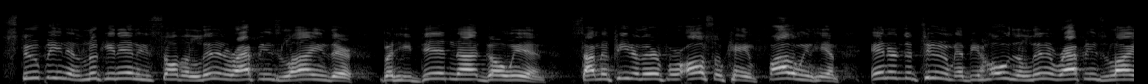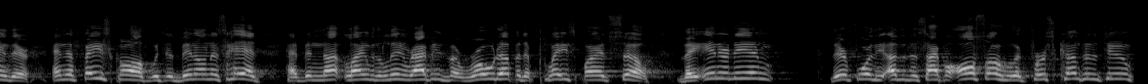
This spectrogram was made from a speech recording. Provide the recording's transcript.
Stooping and looking in, he saw the linen wrappings lying there, but he did not go in. Simon Peter therefore also came, following him, entered the tomb, and behold, the linen wrappings lying there, and the face cloth which had been on his head had been not lying with the linen wrappings, but rolled up at a place by itself. They entered in. Therefore, the other disciple also, who had first come to the tomb,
